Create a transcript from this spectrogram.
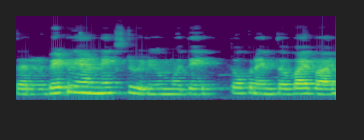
तर भेटूया नेक्स्ट व्हिडिओमध्ये तोपर्यंत बाय बाय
